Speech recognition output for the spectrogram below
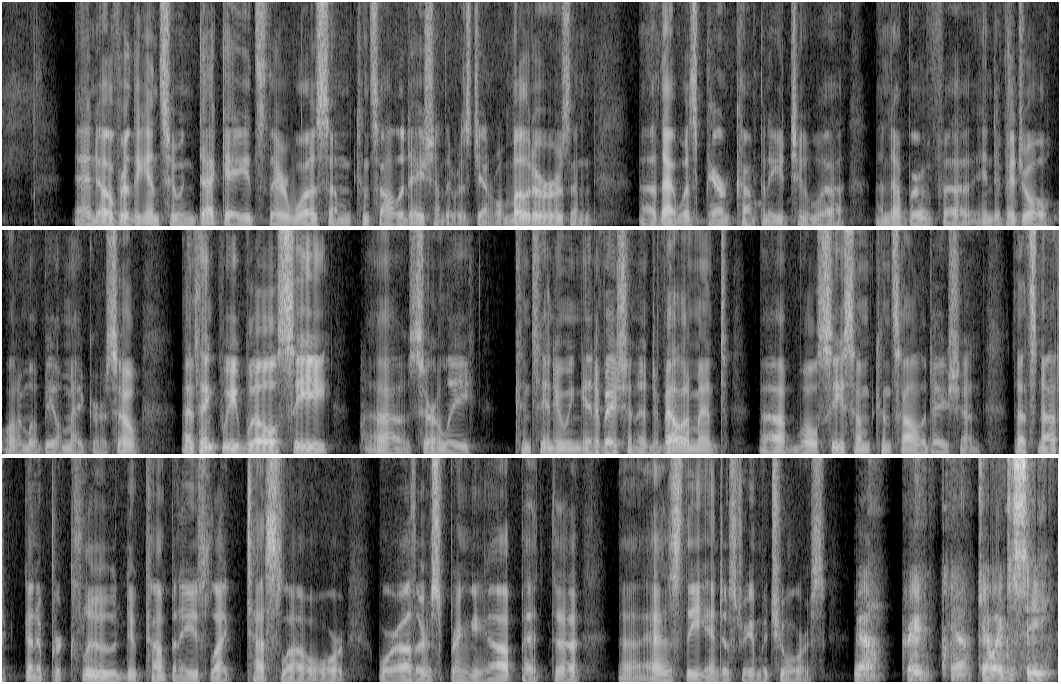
And over the ensuing decades, there was some consolidation. There was General Motors, and uh, that was parent company to uh, a number of uh, individual automobile makers. So I think we will see uh, certainly continuing innovation and development. Uh, we'll see some consolidation. That's not going to preclude new companies like Tesla or or others springing up at as the industry matures. Yeah, great. Yeah, can't wait to see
